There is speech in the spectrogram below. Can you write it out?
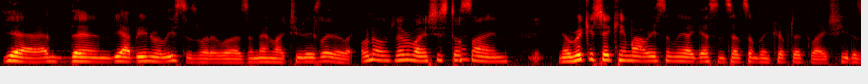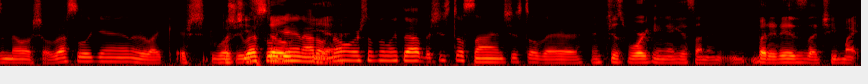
Yeah, and then yeah, being released is what it was, and then like two days later, like, oh no, never mind, she's still Yeah. signed. Yeah. No, Ricochet came out recently, I guess, and said something cryptic like she doesn't know if she'll wrestle again or like if she, will But she wrestle still- again. I don't yeah. know or something like that, but she's still signed, she's still there. And just working, I guess, on it. But it is that she might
